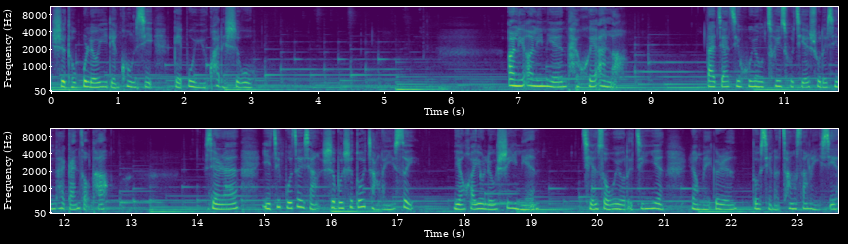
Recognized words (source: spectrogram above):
试图不留一点空隙给不愉快的事物。二零二零年太灰暗了，大家几乎用催促结束的心态赶走它。显然，已经不再想是不是多长了一岁，年华又流逝一年，前所未有的经验让每个人都显得沧桑了一些，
